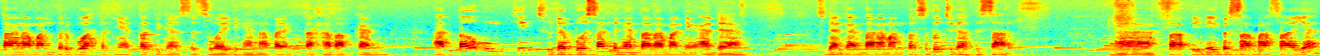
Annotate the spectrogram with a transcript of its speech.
tanaman berbuah ternyata tidak sesuai dengan apa yang kita harapkan. Atau mungkin sudah bosan dengan tanaman yang ada. Sedangkan tanaman tersebut sudah besar. Nah saat ini bersama saya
